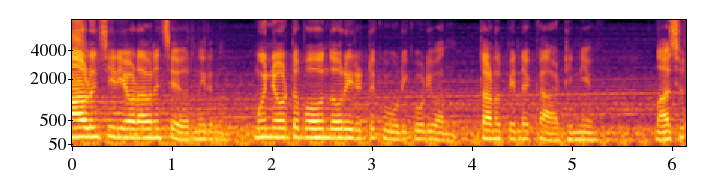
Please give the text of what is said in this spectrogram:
അവളും ചിരിയോടെ അവനെ ചേർന്നിരുന്നു. മുന്നോട്ട് പോകും തോറും ഇരുട്ട് കൂടി കൂടി വന്നു. തണുപ്പിന്റെ കാഠിന്യം. നാശു?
